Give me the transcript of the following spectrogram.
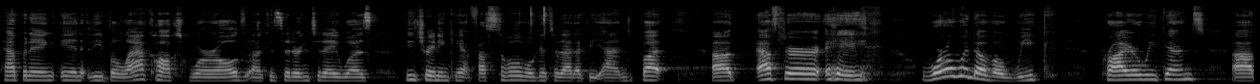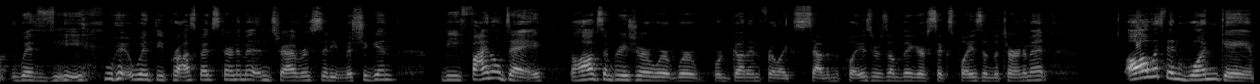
happening in the Blackhawks world. Uh, considering today was the training camp festival, we'll get to that at the end. But uh, after a whirlwind of a week prior weekend uh, with the with the prospects tournament in Traverse City, Michigan. The final day, the Hawks, I'm pretty sure were, were, were gunning for like seventh place or something, or sixth place in the tournament. All within one game,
